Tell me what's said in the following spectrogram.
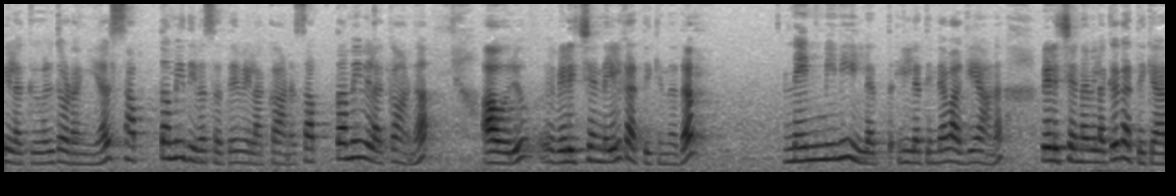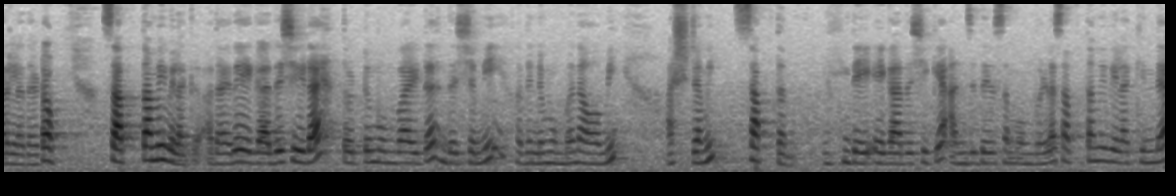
വിളക്കുകൾ തുടങ്ങിയാൽ സപ്തമി ദിവസത്തെ വിളക്കാണ്. സപ്തമി വിളക്കാണ് ആ ഒരു വെളിച്ചെണ്ണയിൽ കത്തിക്കുന്നത്. നെന്മിനി ഇല്ലത്ത് ഇല്ലത്തിന്റെ വകയാണ് വെളിച്ചെണ്ണ വിളക്ക് കത്തിക്കാറുള്ളത് കേട്ടോ. സപ്തമി വിളക്ക് അതായത് ഏകാദശിയുടെ തൊട്ട് മുമ്പായിട്ട് ദശമി അതിന്റെ മുമ്പ് നവമി അഷ്ടമി സപ്തമി. ഏകാദശിക്ക് അഞ്ച് ദിവസം മുമ്പുള്ള സപ്തമി വിളക്കിന്റെ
